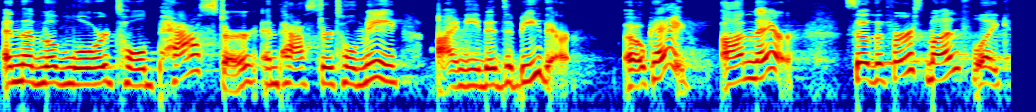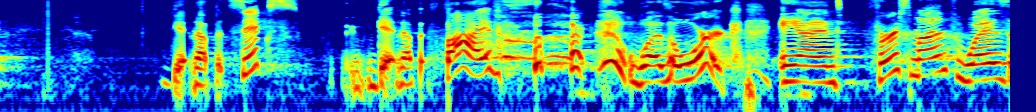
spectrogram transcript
And then the Lord told Pastor, and Pastor told me I needed to be there. Okay, I'm there. So the first month, like getting up at six, getting up at five was a work. And first month was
